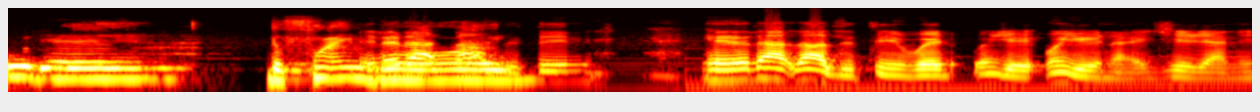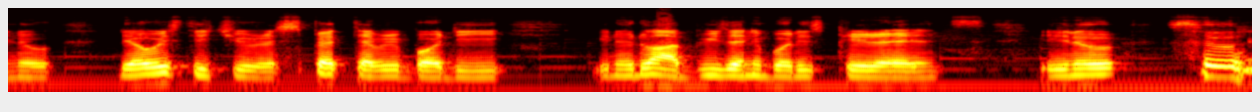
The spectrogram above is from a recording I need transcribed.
go there, the fine you know, boy. That, that's the thing. You know that that's the thing when when you when you're Nigerian, you know they always teach you respect everybody. You know, don't abuse anybody's parents. You know, so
